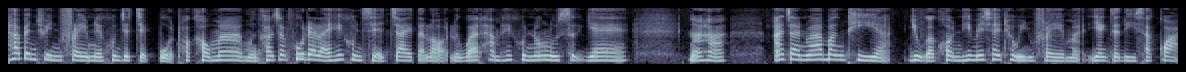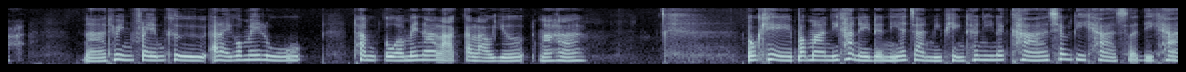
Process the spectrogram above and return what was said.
ถ้าเป็นทวินเฟรมเนี่ยคุณจะเจ็บปวดเพราะเขามาก เหมือนเขาจะพูดอะไรให้คุณเสียใจตลอด หรือว่าทำให้คุณต้องรู้สึกแย่นะคะ อาจารย์ว่าบางทีอะอยู่กับคนที่ไม่ใช่ทวินเฟรมอะยังจะดีสักกว่านะทวินเฟรมคืออะไรก็ไม่รู้ ทำตัวไม่น่ารักกับเราเยอะนะคะ โอเค ประมาณนี้ค่ะ ในเดือนนี้อาจารย์มีเพียงเท่านี้นะคะ โชคดีค่ะ สวัสดีค่ะ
